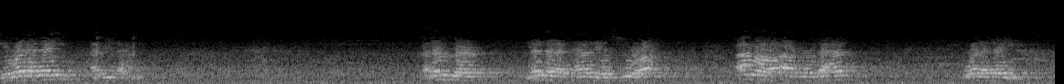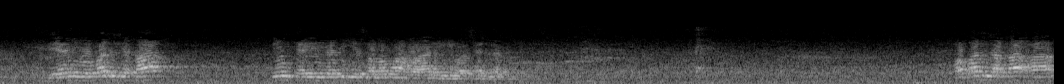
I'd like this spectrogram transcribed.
لولدي أبي لهب. فلما نزلت هذه السورة أمر أبو لهب ولديه بأن يطلق بنتي النبي صلى الله عليه وسلم. فطلقاها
